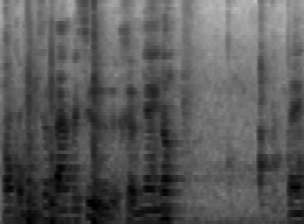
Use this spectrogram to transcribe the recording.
เขาผมมีสตางค์ไปซื้อเครื่องใหญ่เนาะแตง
